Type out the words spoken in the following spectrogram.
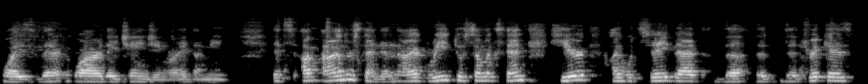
why is there why are they changing right? I mean it's i, I understand and i agree to some extent. Here i would say that the, the the trick is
